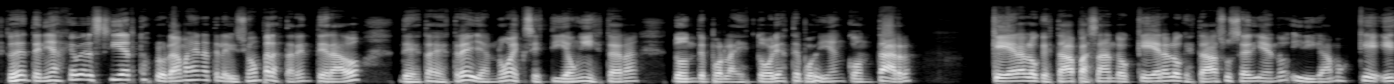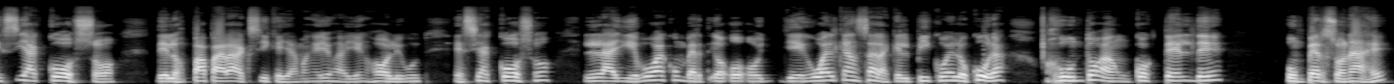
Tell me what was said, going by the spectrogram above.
entonces tenías que ver ciertos programas en la televisión para estar enterado de estas estrellas, no existía un Instagram donde por las historias te podían contar qué era lo que estaba pasando, qué era lo que estaba sucediendo y digamos que ese acoso de los paparazzi que llaman ellos ahí en Hollywood, ese acoso la llevó a convertir o, llegó a alcanzar aquel pico de locura junto a un cóctel de un personaje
